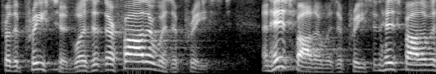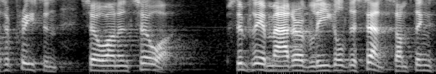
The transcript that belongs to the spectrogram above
for the priesthood was that their father was a priest and his father was a priest, and his father was a priest, and so on and so on. Simply a matter of legal descent, something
